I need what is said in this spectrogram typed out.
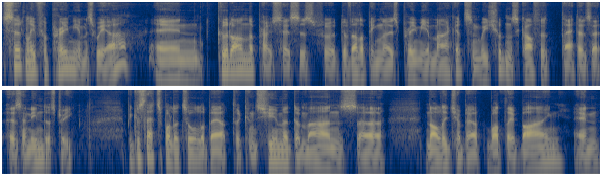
Certainly for premiums, we are. And good on the processes for developing those premium markets. And we shouldn't scoff at that as, a, as an industry because that's what it's all about. The consumer demands uh, knowledge about what they're buying, and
